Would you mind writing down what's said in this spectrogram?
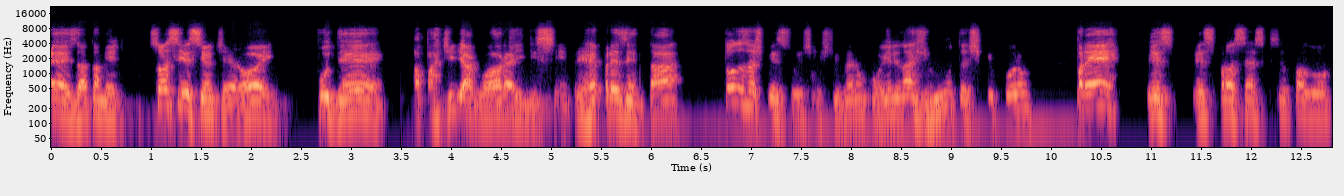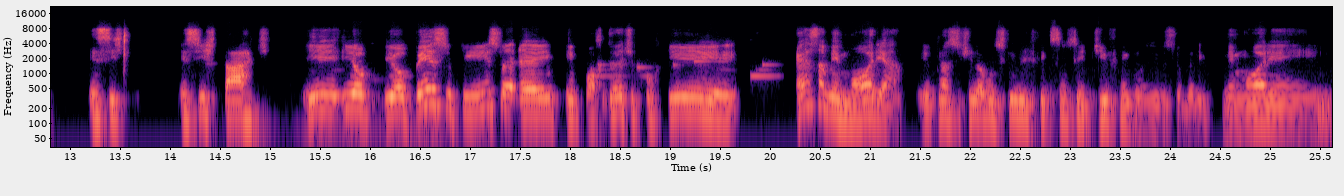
É exatamente. Só se esse anti-herói puder, a partir de agora e de sempre, representar todas as pessoas que estiveram com ele nas lutas que foram pré esse, esse processo que você falou, esse esse start e, e eu, eu penso que isso é, é importante porque essa memória, eu tenho assistido alguns filmes de ficção científica, inclusive, sobre memória em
